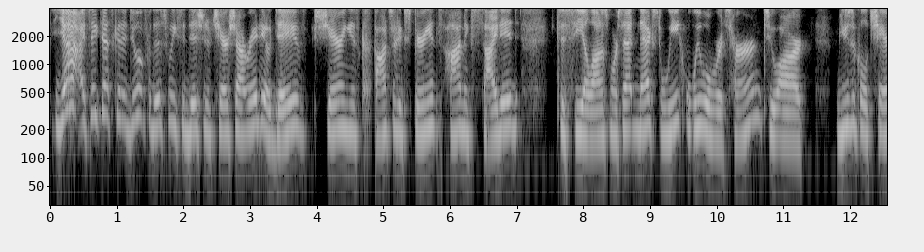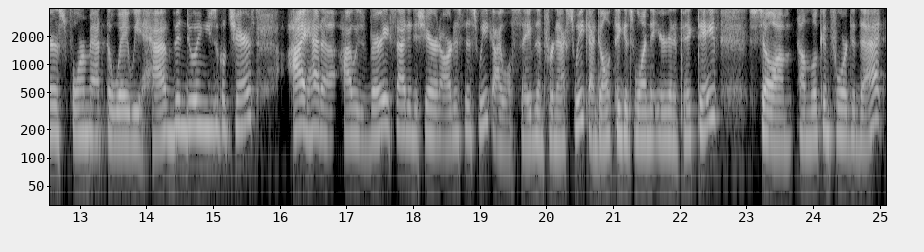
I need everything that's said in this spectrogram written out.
yeah, I think that's going to do it for this week's edition of Chair Shot Radio. Dave sharing his concert experience. I'm excited to see Alanis Morissette. Next week, we will return to our musical chairs format the way we have been doing musical chairs. I had a I was very excited to share an artist this week. I will save them for next week. I don't think it's one that you're going to pick, Dave. So um, I'm looking forward to that.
